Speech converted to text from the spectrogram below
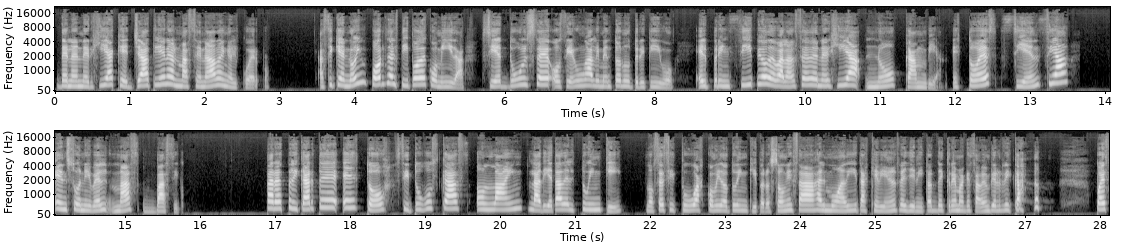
de la energía que ya tiene almacenada en el cuerpo. Así que no importa el tipo de comida, si es dulce o si es un alimento nutritivo, el principio de balance de energía no cambia. Esto es ciencia en su nivel más básico. Para explicarte esto, si tú buscas online la dieta del Twinkie, no sé si tú has comido Twinkie, pero son esas almohaditas que vienen rellenitas de crema que saben bien ricas. pues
